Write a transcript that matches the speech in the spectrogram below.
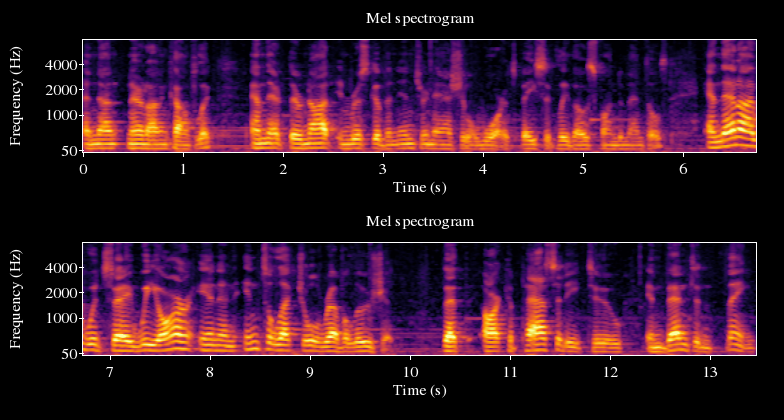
and not, they're not in conflict, and that they're not in risk of an international war. It's basically those fundamentals. And then I would say we are in an intellectual revolution, that our capacity to invent and think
